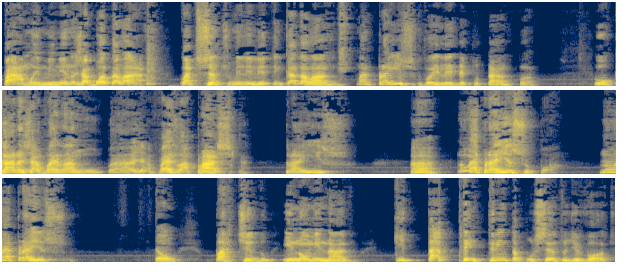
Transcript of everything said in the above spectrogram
Pá, a menina já bota lá 400 mililitros em cada lado. Mas para isso que foi eleito deputado, pô. O cara já vai lá no. Ah, já faz uma plástica. Para isso. Ah, não é para isso, pô. Não é para isso. Então, partido inominável que tá, tem 30% de votos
